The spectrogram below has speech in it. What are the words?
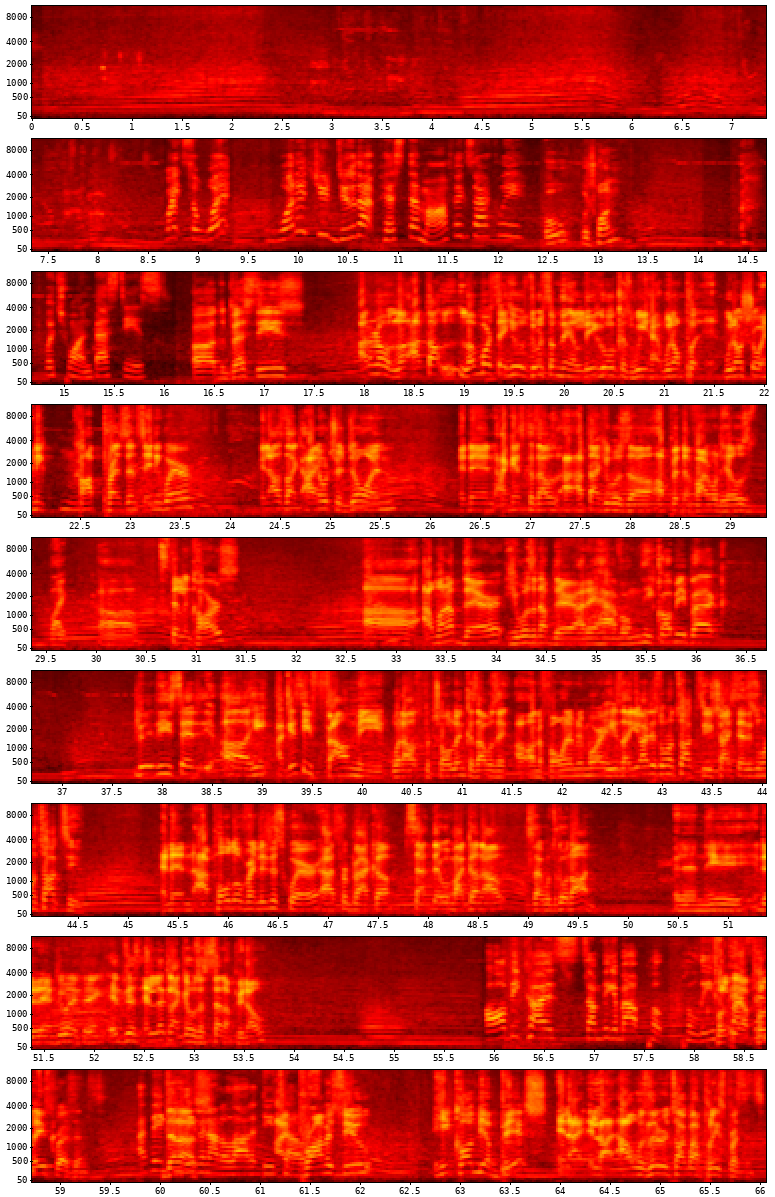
Wait. So what? What did you do that pissed them off exactly? Who? Which one? Which one? Besties. Uh, the besties. I don't know. Lo- I thought Lovemore said he was doing something illegal because we ha- we don't put we don't show any cop presence anywhere. And I was like, I know what you're doing. And then I guess because I was I, I thought he was uh, up in the Vinewood Hills like uh, stealing cars. Uh, I went up there. He wasn't up there. I didn't have him. He called me back. Then he said uh, he I guess he found me when I was patrolling because I wasn't uh, on the phone with him anymore. He's like, yo, I just want to talk to you. So I said, I just want to talk to you. And then I pulled over in Legion Square, asked for backup, sat there with my gun out. He's like, what's going on? And then he, he didn't do anything. It just it looked like it was a setup, you know? All because something about po- police. Pol- yeah, police presence. I think Dead you're leaving out a lot of details. I promise you, he called me a bitch, and I and I, I was literally talking about police presence.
